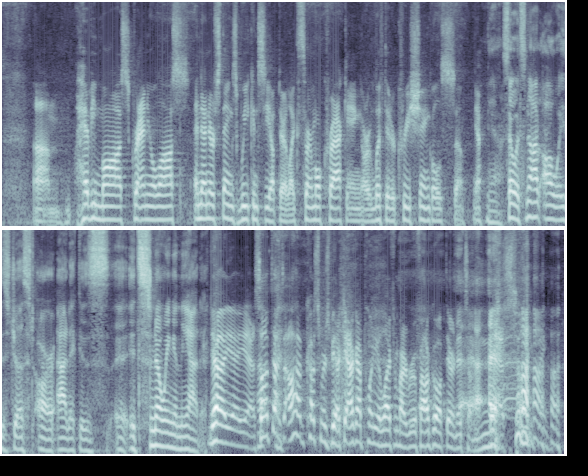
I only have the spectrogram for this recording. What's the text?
um, heavy moss, granule loss, and then there's things we can see up there like thermal cracking or lifted or creased shingles. So yeah. Yeah. So it's not always just our attic is uh, it's snowing in the attic. Yeah, yeah, yeah. Sometimes I'll have customers be like, "I got plenty of life in my roof. I'll go up there and it's a mess."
